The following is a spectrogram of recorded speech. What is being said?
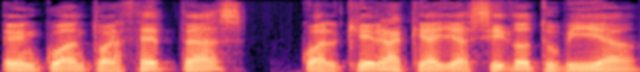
En cuanto aceptas, cualquiera que haya sido tu vía,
